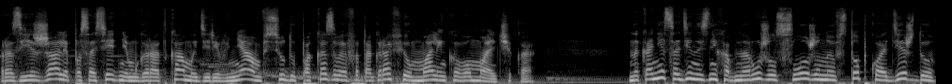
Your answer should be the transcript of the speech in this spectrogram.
разъезжали по соседним городкам и деревням, всюду показывая фотографию маленького мальчика. Наконец, один из них обнаружил сложенную в стопку одежду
